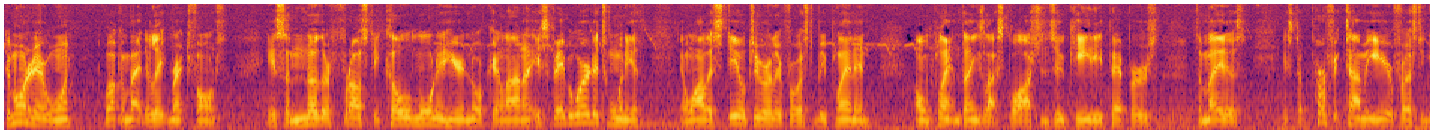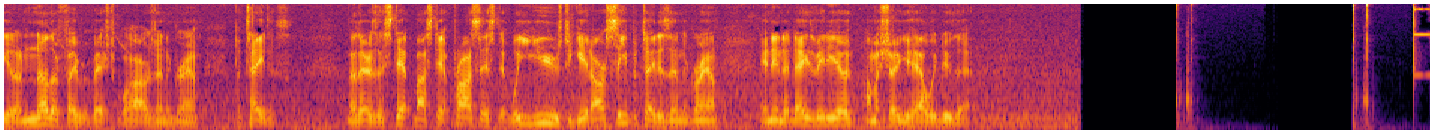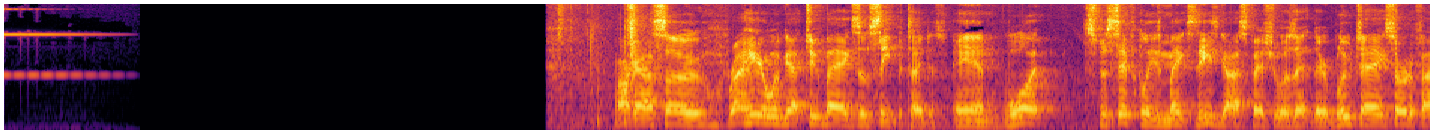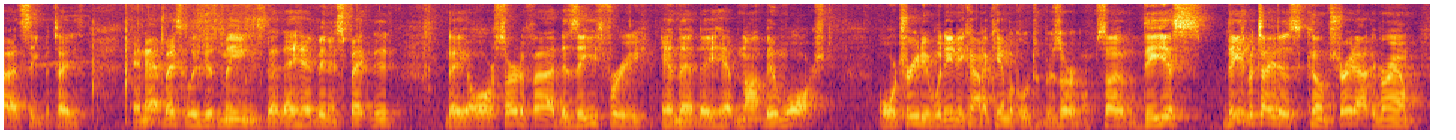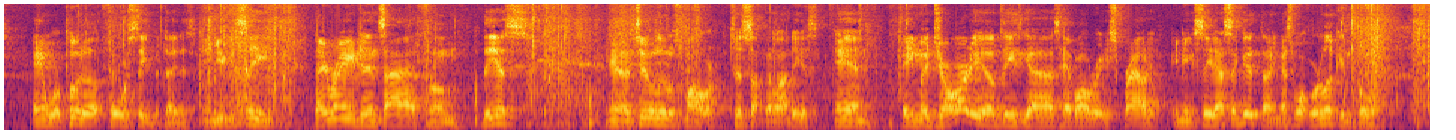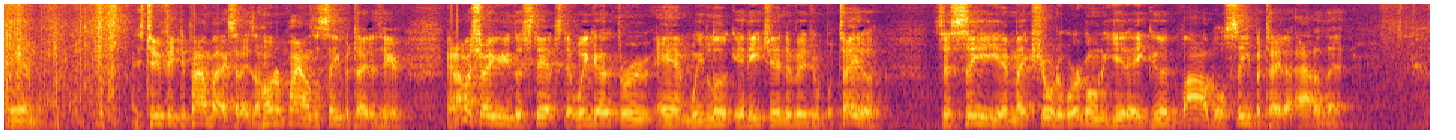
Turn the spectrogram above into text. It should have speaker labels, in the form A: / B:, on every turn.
A: Good morning everyone. Welcome back to Lick Branch Farms. It's another frosty cold morning here in North Carolina. It's February the 20th and while it's still too early for us to be planning on planting things like squash and zucchini, peppers, tomatoes, it's the perfect time of year for us to get another favorite vegetable ours in the ground, potatoes. Now there's a step-by-step -step process that we use to get our seed potatoes in the ground and in today's video I'm going to show you how we do that. All right guys, so right here we've got two bags of seed potatoes and what specifically makes these guys special is that they're blue tag certified seed potatoes. And that basically just means that they have been inspected, they are certified disease free and that they have not been washed or treated with any kind of chemical to preserve them. So this, these potatoes come straight out the ground and were put up for seed potatoes. And you can see they range in size from this you know, to a little smaller to something like this. And a majority of these guys have already sprouted. And you can see that's a good thing. That's what we're looking for. And it's two 50 pound bags. today. It's 100 pounds of seed potatoes here. And I'm gonna show you the steps that we go through and we look at each individual potato to see and make sure that we're going to get a good viable seed potato out of that.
